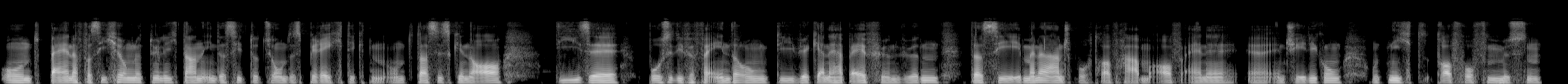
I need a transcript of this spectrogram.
und bei einer Versicherung natürlich dann in der Situation des Berechtigten. Und das ist genau diese positive Veränderung, die wir gerne herbeiführen würden, dass sie eben einen Anspruch darauf haben, auf eine äh, Entschädigung und nicht darauf hoffen müssen,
